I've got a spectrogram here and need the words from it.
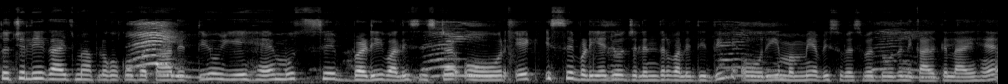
तो चलिए गाइज़ मैं आप लोगों को बता देती हूँ ये है मुझसे बड़ी वाली सिस्टर और एक इससे बड़ी है जो जलंधर वाली दीदी और ये मम्मी अभी सुबह सुबह दूध निकाल के लाए हैं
